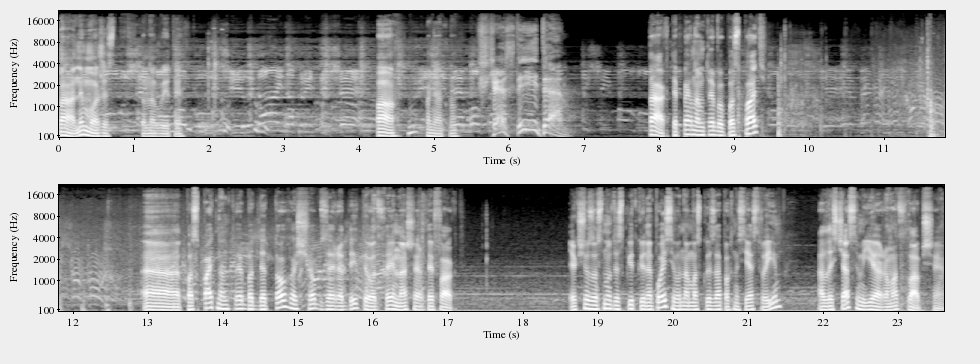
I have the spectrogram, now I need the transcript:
А, не може встановити. А, ну, понятно. Щасти там. Так, тепер нам треба поспати. Е, поспати нам треба для того, щоб зарядити оцей наш артефакт. Якщо заснути з квіткою на поясі, вона маскує запах носія своїм, але з часом її аромат слабшає.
